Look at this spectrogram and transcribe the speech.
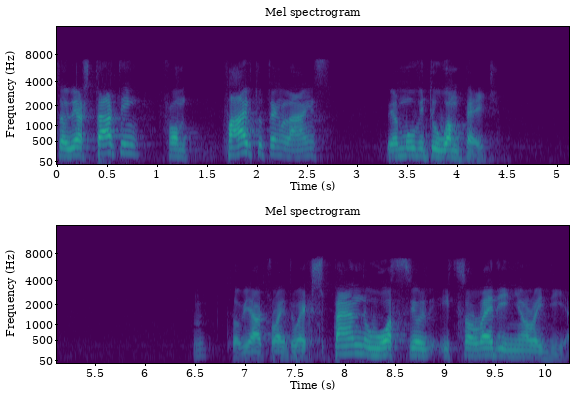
So we are starting from five to 10 lines, we are moving to one page. Hmm? So we are trying to expand what's your, it's already in your idea.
